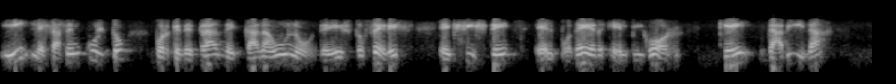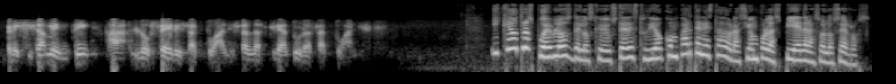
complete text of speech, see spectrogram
y les hacen culto porque detrás de cada uno de estos seres existe el poder, el vigor que da vida precisamente a los seres actuales, a las criaturas actuales. ¿Y qué otros pueblos de los que usted estudió comparten esta adoración por las piedras o los cerros?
